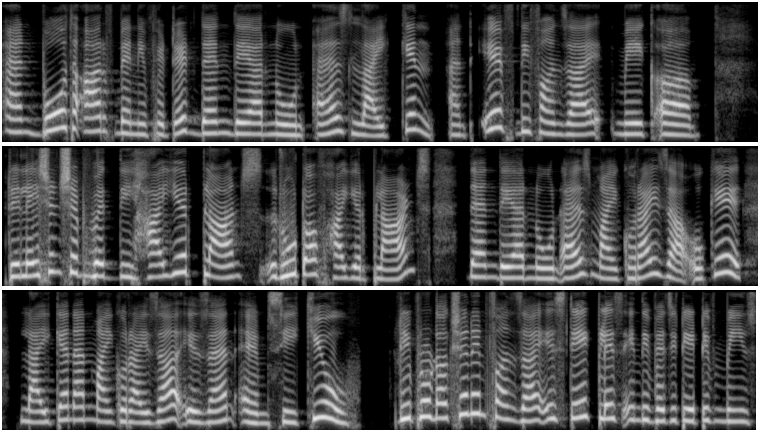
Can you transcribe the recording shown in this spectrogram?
and both are benefited then they are known as lichen. And if the fungi make a relationship with the higher plants root of higher plants then they are known as mycorrhiza. Okay lichen and mycorrhiza is an mcq reproduction in fungi is take place in the vegetative means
